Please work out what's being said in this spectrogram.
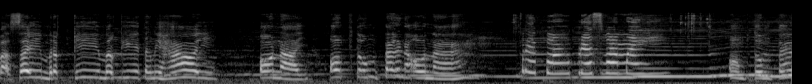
បាសីមរគីមរគីទាំងនេះហើយអូនណាយអូនផ្ទុំទៅណាអូនណាព្រះបងព្រះស្វាមីអូនផ្ទុំទៅ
